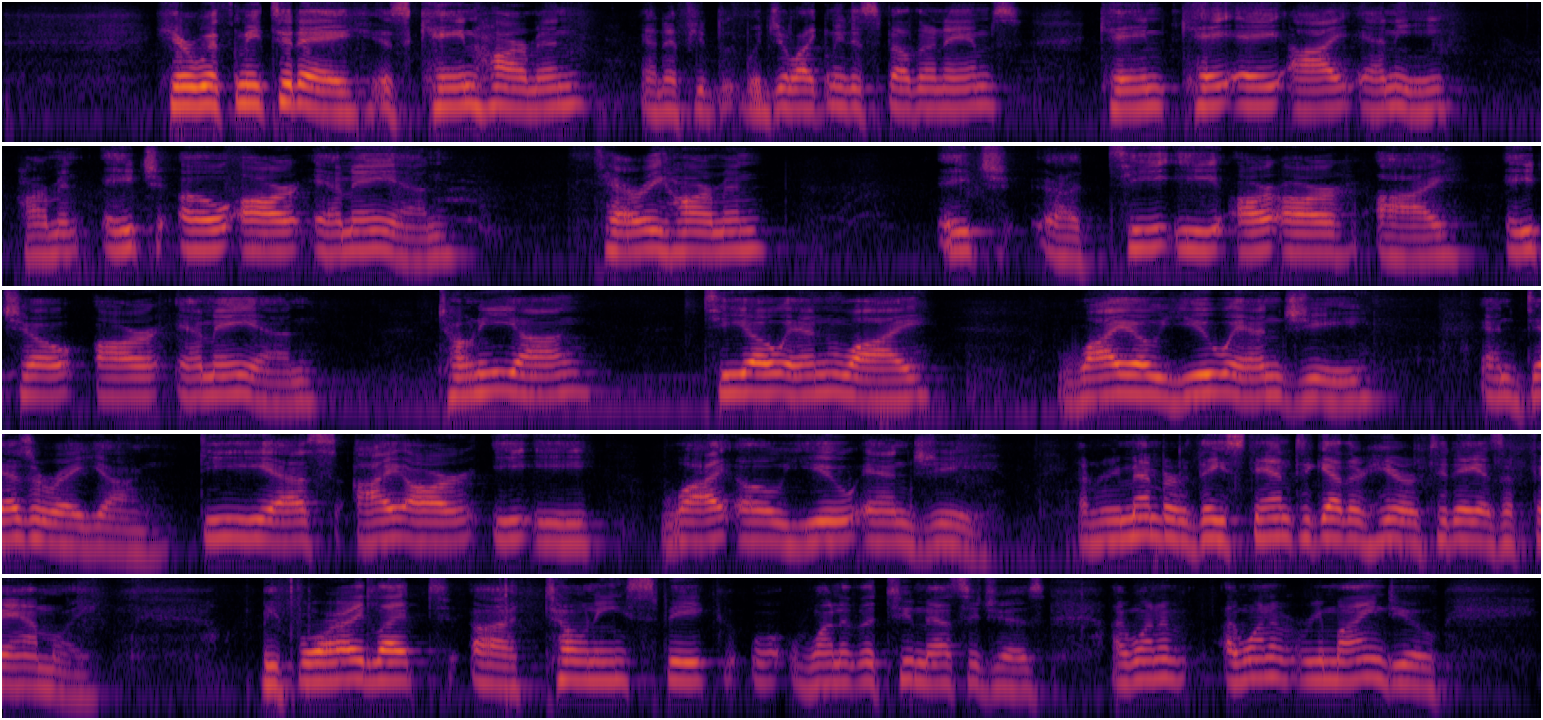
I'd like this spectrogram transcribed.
Here with me today is Kaine Horman, and if you would you like me to spell their names? Kaine, K A I N E, Horman, H O R M A N, Terri Horman, H uh, T E R R I H O R M A N, Tony Young, T O N Y Y O U N G, and Desiree Young, D E S I R E E Y O U N G. And remember, they stand together here today as a family. Before I let uh, Tony speak one of the two messages, I want to I want to remind you,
